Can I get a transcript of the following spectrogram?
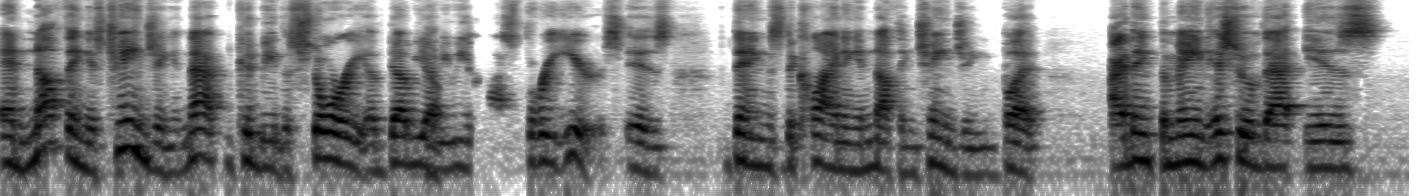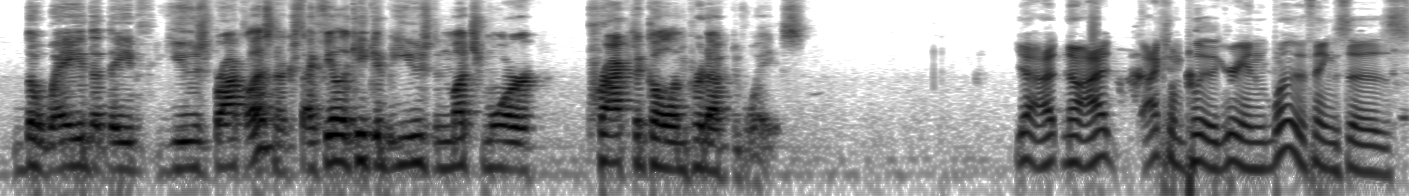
and nothing is changing. And that could be the story of WWE the last three years is things declining and nothing changing. But I think the main issue of that is the way that they've used Brock Lesnar because I feel like he could be used in much more practical and productive ways. Yeah, no, I I completely agree. And one of the things is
